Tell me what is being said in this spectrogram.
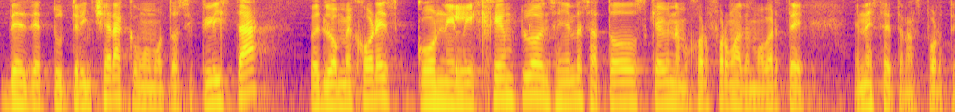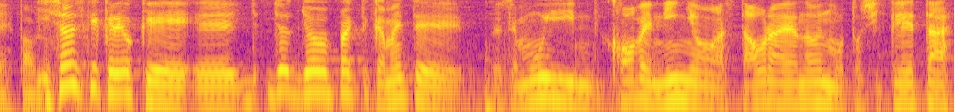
Desde tu trinchera como motociclista, pues lo mejor es con el ejemplo enseñarles a todos que hay una mejor forma de moverte en este transporte, Pablo. Y sabes qué creo que eh, yo, yo prácticamente desde muy joven, niño, hasta ahora he andado en motocicleta,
